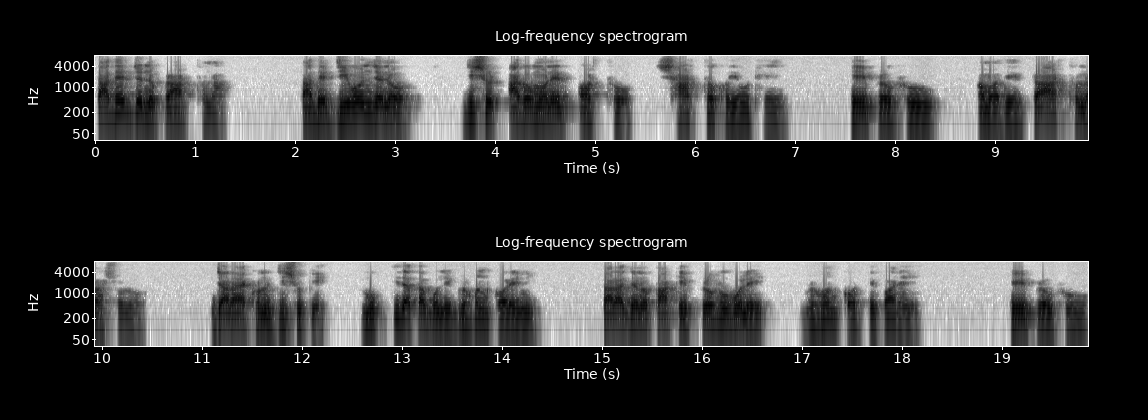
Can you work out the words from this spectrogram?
তাদের জন্য প্রার্থনা। তাদের জীবন যেন যিশুর আগমনের অর্থ সার্থক হয়ে ওঠে। হে প্রভু আমাদের প্রার্থনা শোনো। যারা এখনও যিশুকে মুক্তিদাতা বলে গ্রহণ করেনি, তারা যেন তাকে প্রভু বলে গ্রহণ করতে পারে। হে প্রভু,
